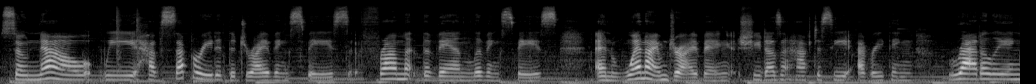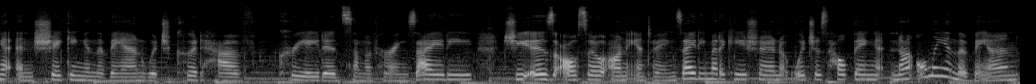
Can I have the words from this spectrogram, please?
So now we have separated the driving space from the van living space. And when I'm driving, she doesn't have to see everything rattling and shaking in the van, which could have created some of her anxiety. She is also on anti anxiety medication, which is helping not only in the van,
